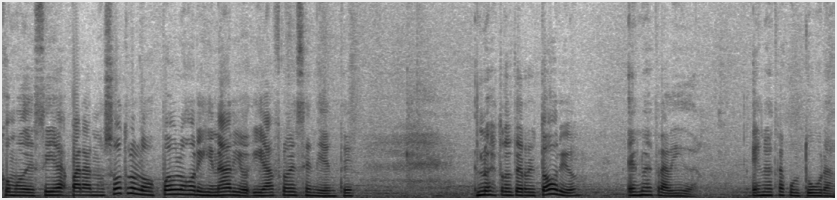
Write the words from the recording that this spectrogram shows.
como decía, para nosotros los pueblos originarios y afrodescendientes, nuestro territorio es nuestra vida, es nuestra cultura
